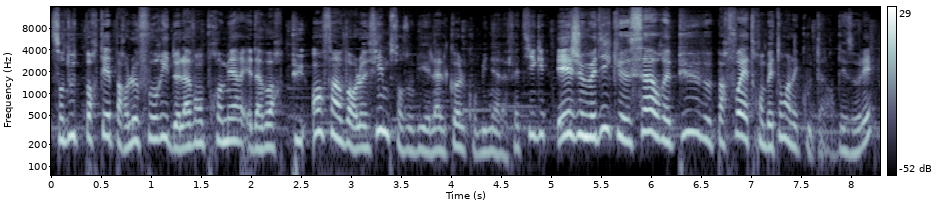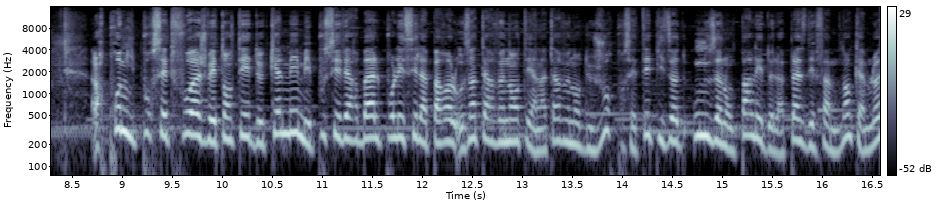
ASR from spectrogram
sans doute porté par l'euphorie de l'avant-première et d'avoir pu enfin voir le film, sans oublier l'alcool combiné à la fatigue, et je me dis que ça aurait pu euh, parfois être embêtant à l'écoute, alors désolé. Alors promis, pour cette fois, je vais tenter de calmer mes poussées verbales pour laisser la parole aux intervenantes et à l'intervenant du jour pour cet épisode où nous allons parler de la place des femmes dans Camelot,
